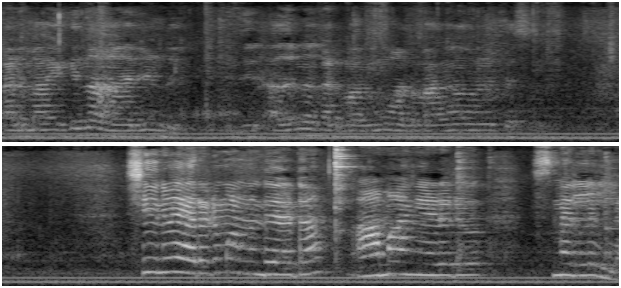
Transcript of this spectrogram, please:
കടുമാങ്ങയ്ക്ക് നാലുണ്ട് ഇത് അതാണ് കടുമാങ്ങ മൂവണ്ടമാങ്ങ വ്യത്യാസം പക്ഷെ ഇതിന് വേറൊരു മണ്ണുണ്ട് ചേട്ടാ. ആ മാങ്ങയുടെ ഒരു സ്മെല്ലല്ല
